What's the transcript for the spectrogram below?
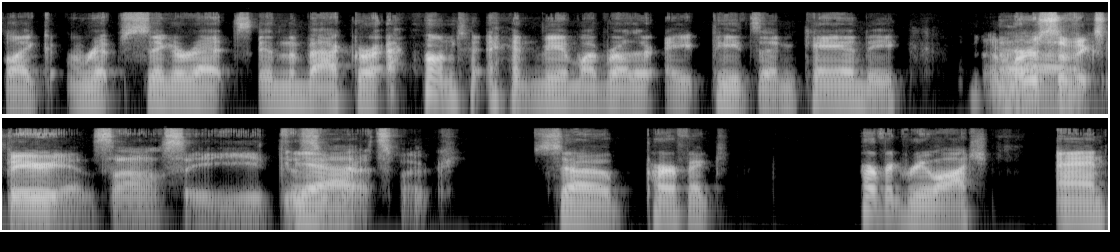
like ripped cigarettes in the background and me and my brother ate pizza and candy. Immersive uh, experience, honestly. You the yeah, cigarette smoke. So perfect, perfect rewatch. And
